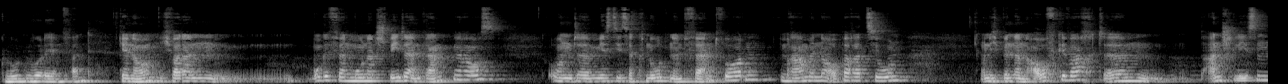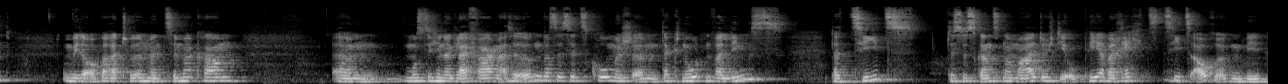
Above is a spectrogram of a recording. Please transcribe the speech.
Knoten wurde entfernt? Genau, ich war dann ungefähr einen Monat später im Krankenhaus und äh, mir ist dieser Knoten entfernt worden im Rahmen einer Operation. Und ich bin dann aufgewacht ähm, anschließend und wie der Operateur in mein Zimmer kam, ähm, musste ich ihn dann gleich fragen, also irgendwas ist jetzt komisch. Ähm, der Knoten war links da zieht's, das ist ganz normal durch die OP, aber rechts zieht's auch irgendwie.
